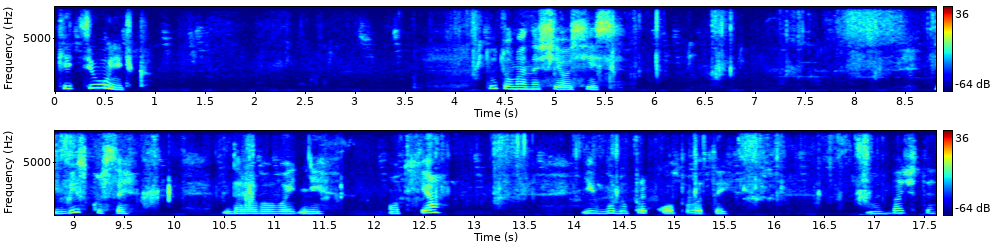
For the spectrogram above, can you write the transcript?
Кітюнечка. Тут у мене ще ось є гібіскуси деревовидні. От я їх буду прикопувати. Ось бачите,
